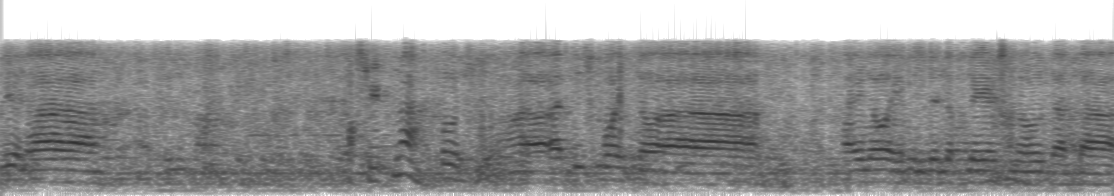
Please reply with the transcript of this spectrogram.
Yun, ah, Pa-sweep na, coach. uh, at this point, no, uh, I know and even the players know that uh,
